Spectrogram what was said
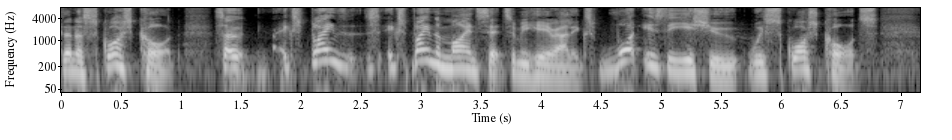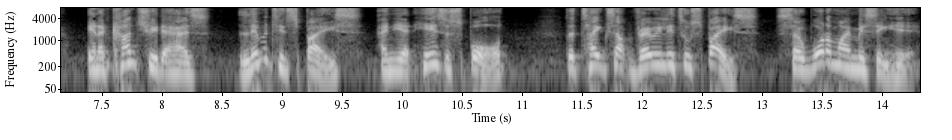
than a squash court. So explain explain the mindset to me here, Alex. What is the issue with squash courts in a country that has limited space, and yet here's a sport that takes up very little space. So what am I missing here?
